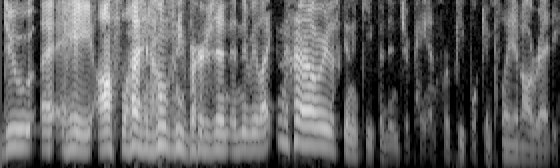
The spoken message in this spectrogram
do a, a offline only version, and then be like, "No, we're just going to keep it in Japan where people can play it already."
